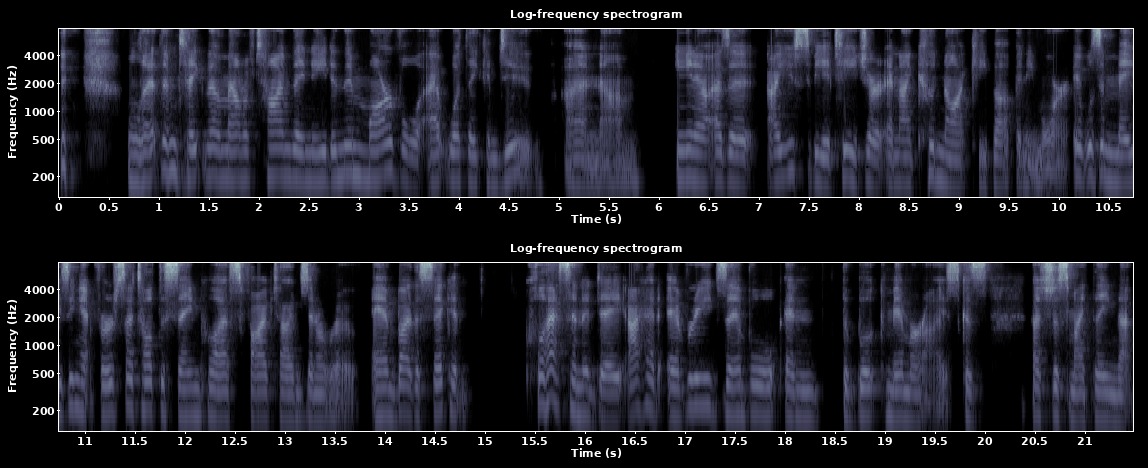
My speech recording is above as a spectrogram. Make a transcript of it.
Let them take the amount of time they need and then marvel at what they can do. And, um, you know, as a, I used to be a teacher and I could not keep up anymore. It was amazing. At first, I taught the same class five times in a row. And by the second class in a day, I had every example and the book memorized because that's just my thing that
